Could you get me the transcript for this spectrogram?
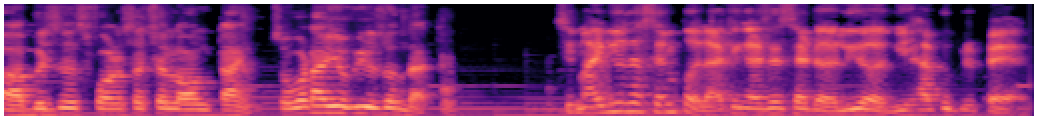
uh, business for such a long time? So, what are your views on that? See, my views are simple. I think, as I said earlier, we have to prepare,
